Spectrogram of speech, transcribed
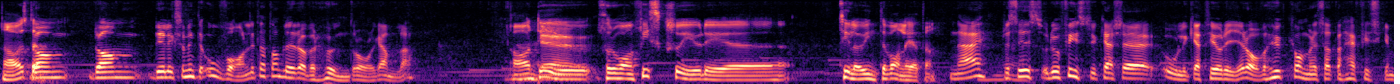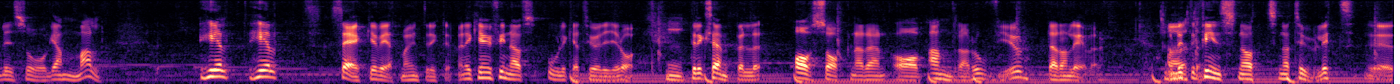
Ja, just det. De, de, det är liksom inte ovanligt att de blir över 100 år gamla. Ja, det är Eh. ju, för att vara en fisk så är ju det eh, tillhör ju inte vanligheten. Nej, precis. Och då finns det ju kanske olika teorier då. Hur kommer det sig att den här fisken blir så gammal? Helt, helt säker vet man ju inte riktigt, men det kan ju finnas olika teorier då. Mm. Till exempel avsaknaden av andra rovdjur där de lever. Om det inte finns något naturligt eh,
